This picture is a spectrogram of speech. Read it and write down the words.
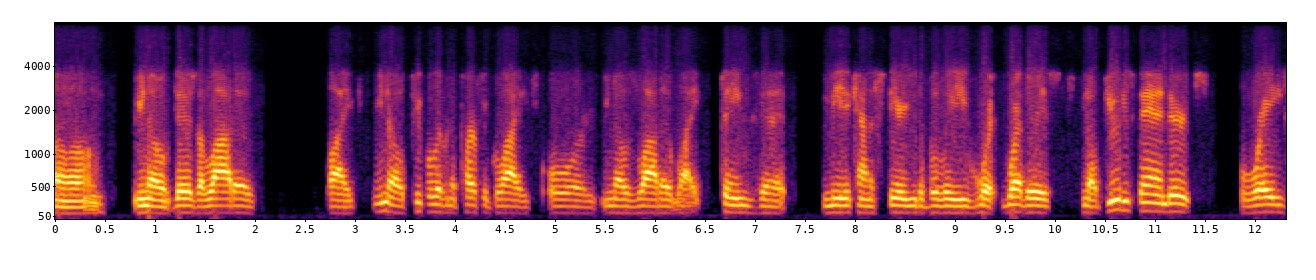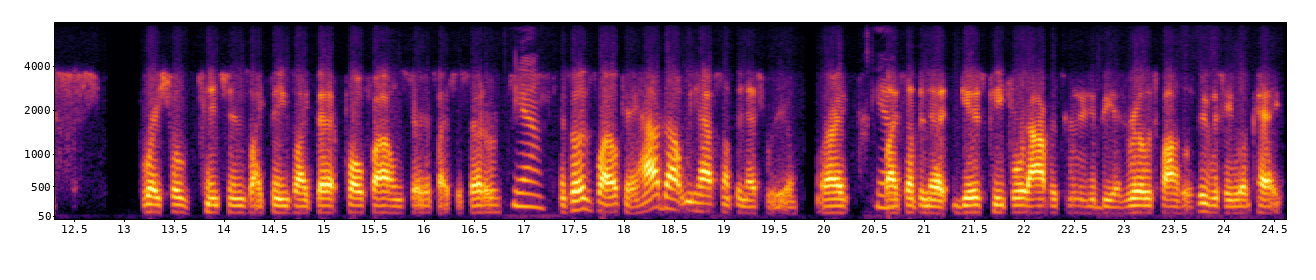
Um, you know, there's a lot of like, you know, people living a perfect life or, you know, there's a lot of like things that media kind of steer you to believe wh- whether it's, you know, beauty standards, race, racial tensions, like things like that, profile and stereotypes, etc. Yeah. And so it's like, okay, how about we have something that's real, right? Yeah. Like something that gives people the opportunity to be as real as possible. People say, look, hey,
